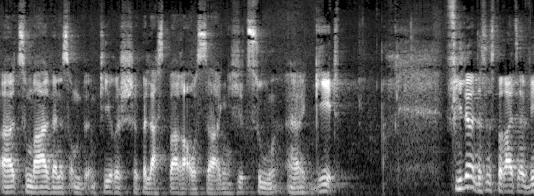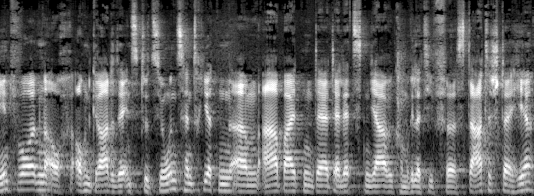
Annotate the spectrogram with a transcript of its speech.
äh, zumal wenn es um empirisch belastbare Aussagen hierzu äh, geht. Viele, das ist bereits erwähnt worden, auch, auch gerade der institutionenzentrierten ähm, Arbeiten der, der letzten Jahre kommen relativ äh, statisch daher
